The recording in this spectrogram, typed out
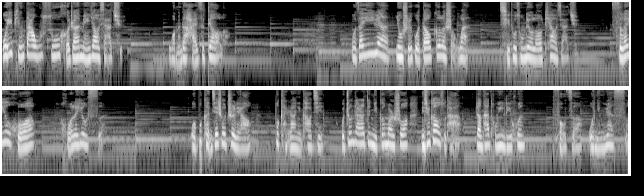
我一瓶大乌苏和着安眠药下去，我们的孩子掉了。我在医院用水果刀割了手腕，企图从六楼跳下去，死了又活，活了又死。我不肯接受治疗，不肯让你靠近。我挣扎着对你哥们儿说：“你去告诉他，让他同意离婚，否则我宁愿死。”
